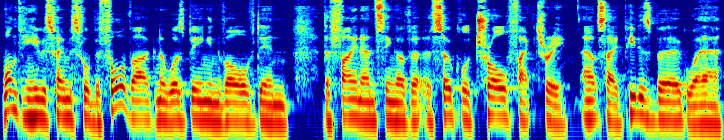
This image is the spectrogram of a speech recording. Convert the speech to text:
One thing he was famous for before Wagner was being involved in the financing of a, a so-called troll factory outside Petersburg where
